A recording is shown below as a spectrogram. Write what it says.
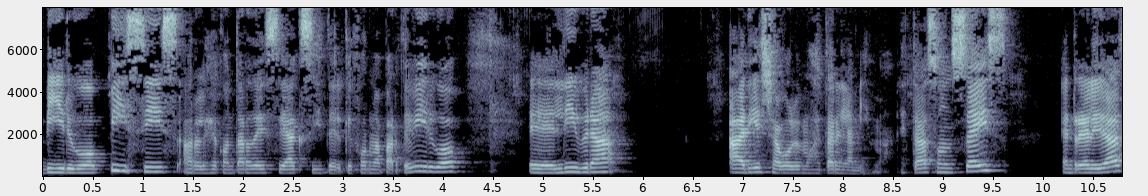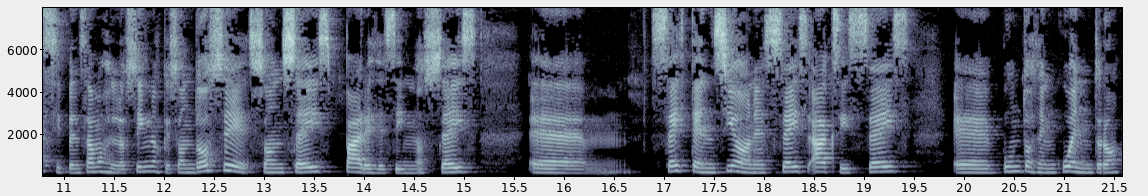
Virgo, Piscis, ahora les voy a contar de ese axis del que forma parte Virgo, eh, Libra, Aries, ya volvemos a estar en la misma. Estas son seis, en realidad si pensamos en los signos que son 12, son seis pares de signos, seis, em, seis tensiones, seis axis, seis eh, puntos de encuentro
